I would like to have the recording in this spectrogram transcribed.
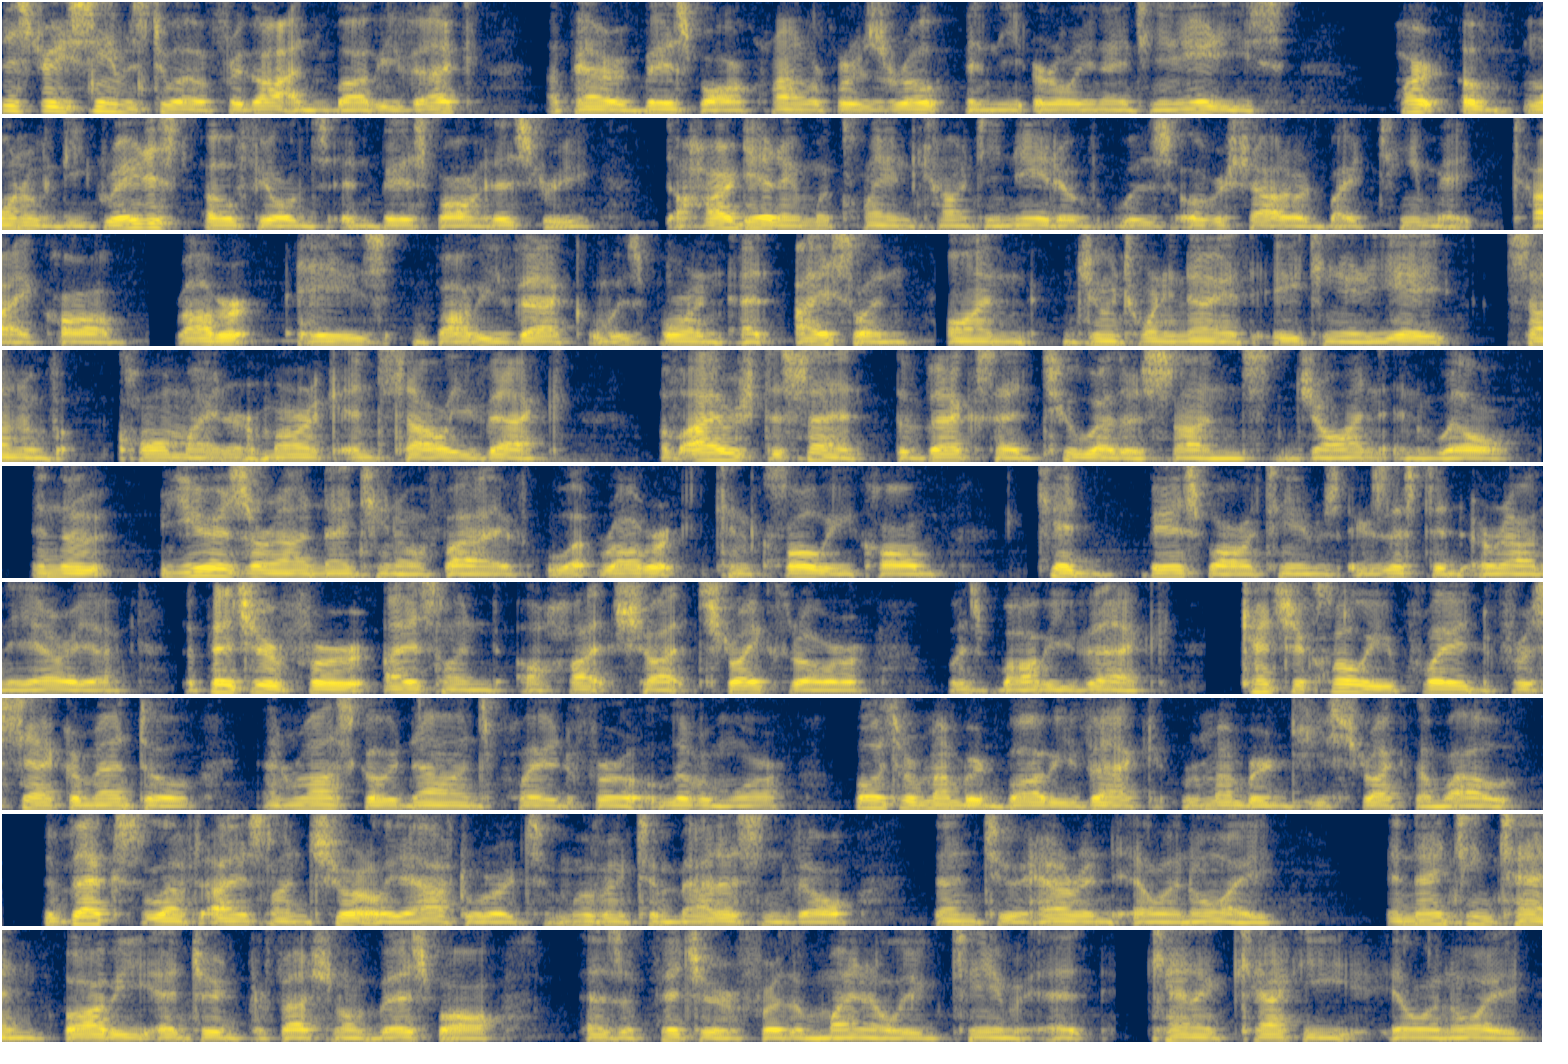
History seems to have forgotten Bobby Veach, a pair of baseball chroniclers wrote in the early 1980s. Part of one of the greatest outfields in baseball history, the hard-hitting McLean County native was overshadowed by teammate Ty Cobb. Robert Hayes Bobby Veach was born at Iceland on June 29, 1888, son of coal miner Mark and Sally Veach. Of Irish descent, the Veecks had two other sons, John and Will. In the years around 1905, what Robert Kinchloe called kid baseball teams existed around the area. The pitcher for Iceland, a hot shot strike thrower, was Bobby Veach. Kinchloe played for Sacramento and Roscoe Downs played for Livermore. Both remembered Bobby Veach, remembered he struck them out. The Veecks left Iceland shortly afterwards, moving to Madisonville, then to Herrin, Illinois. In 1910, Bobby entered professional baseball as a pitcher for the minor league team at Kankakee, Illinois.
